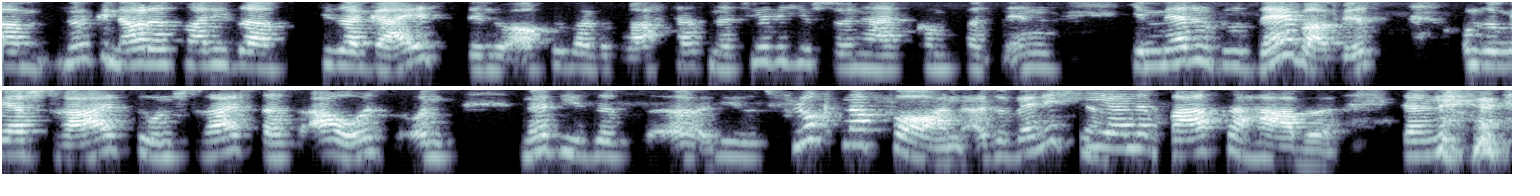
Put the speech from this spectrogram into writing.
ähm, ne, genau das war dieser, dieser Geist, den du auch rübergebracht hast. Natürliche Schönheit kommt von innen. Je mehr du du selber bist, umso mehr strahlst du und strahlst das aus. Und ne, dieses, äh, dieses Flucht nach vorn. Also wenn ich hier ja. eine Warze habe, dann,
